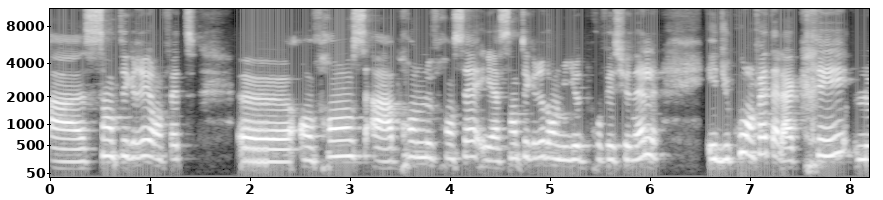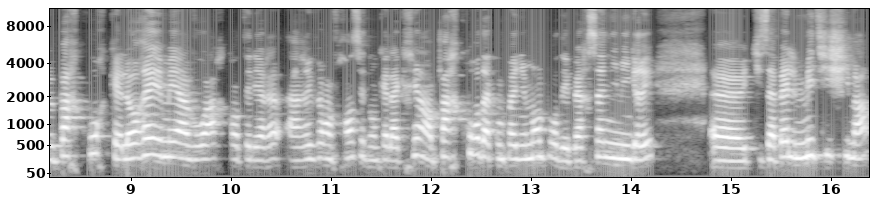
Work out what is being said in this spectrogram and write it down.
à s'intégrer, en fait, en France, à apprendre le français et à s'intégrer dans le milieu de professionnel. Et du coup, en fait, elle a créé le parcours qu'elle aurait aimé avoir quand elle est arrivée en France. Et donc, elle a créé un parcours d'accompagnement pour des personnes immigrées euh, qui s'appelle Metishima.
